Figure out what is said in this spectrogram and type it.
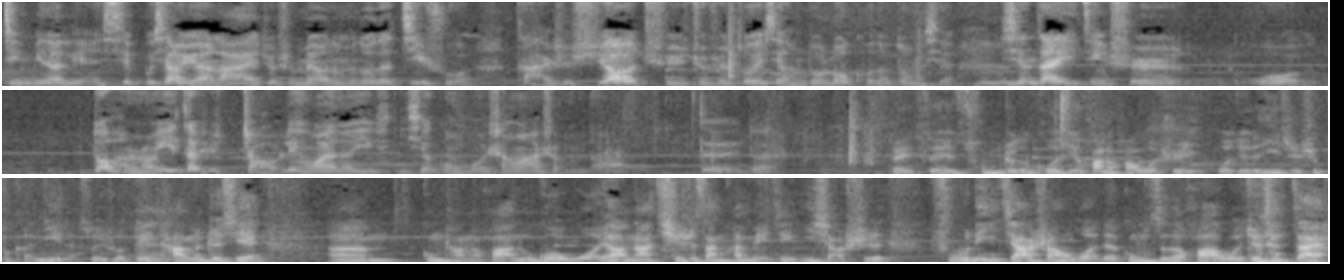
紧密的联系，不像原来就是没有那么多的技术，它还是需要去就是做一些很多 local 的东西。嗯现在已经是我都很容易再去找另外的一一些供货商啊什么的。对对，对，所以从这个国际化的话，我是我觉得一直是不可逆的。所以说，对嗯他们这些嗯工厂的话，如果我要拿七十三块美金一小时福利加上我的工资的话，我觉得在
